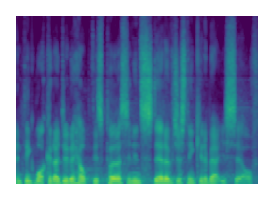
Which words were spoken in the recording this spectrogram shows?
and think, what could I do to help this person instead of just thinking about yourself.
